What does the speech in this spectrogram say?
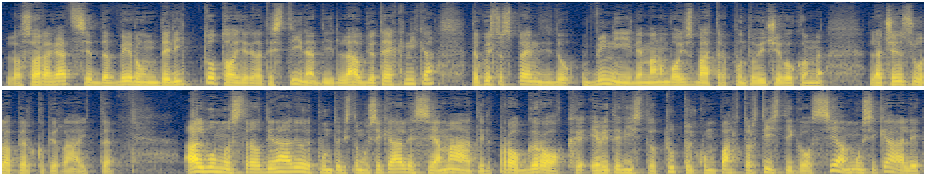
Lo so ragazzi, è davvero un delitto togliere la testina dell'audiotecnica da questo splendido vinile, ma non voglio sbattere, appunto, vi dicevo, con la censura per copyright. Album straordinario dal punto di vista musicale, se amate il prog rock e avete visto tutto il comparto artistico sia musicale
